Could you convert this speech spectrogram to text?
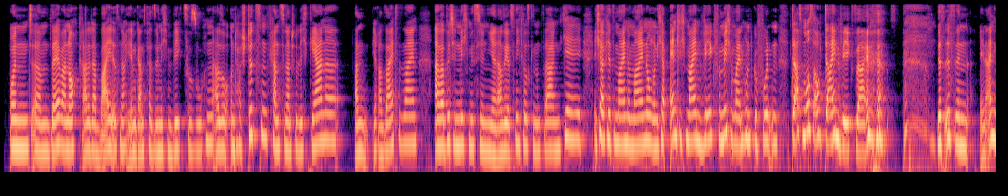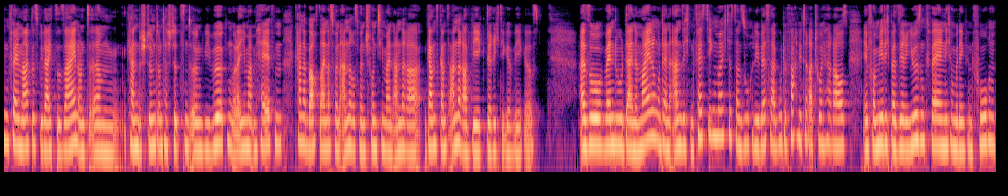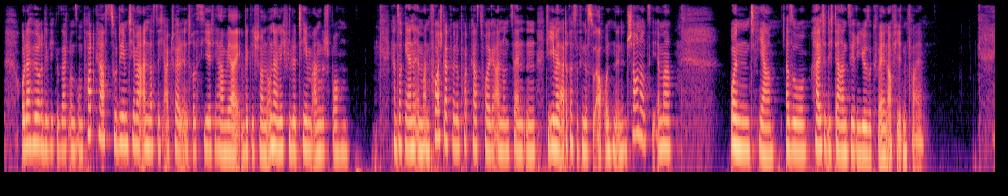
und ähm, selber noch gerade dabei ist, nach ihrem ganz persönlichen Weg zu suchen. Also unterstützen kannst du natürlich gerne an ihrer Seite sein, aber bitte nicht missionieren. Also jetzt nicht losgehen und sagen, yay, ich habe jetzt meine Meinung und ich habe endlich meinen Weg für mich und meinen Hund gefunden. Das muss auch dein Weg sein. Das ist in, in einigen Fällen mag das vielleicht so sein und ähm, kann bestimmt unterstützend irgendwie wirken oder jemandem helfen. Kann aber auch sein, dass für ein anderes Mensch-Hund-Team ein anderer, ganz, ganz anderer Weg der richtige Weg ist. Also, wenn du deine Meinung und deine Ansichten festigen möchtest, dann suche dir besser gute Fachliteratur heraus, informier dich bei seriösen Quellen, nicht unbedingt in Foren oder höre dir, wie gesagt, unseren Podcast zu dem Thema an, das dich aktuell interessiert. Hier haben wir ja wirklich schon unheimlich viele Themen angesprochen. Kannst auch gerne immer einen Vorschlag für eine Podcast-Folge an uns senden. Die E-Mail-Adresse findest du auch unten in den Shownotes wie immer. Und ja, also halte dich da an seriöse Quellen auf jeden Fall.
